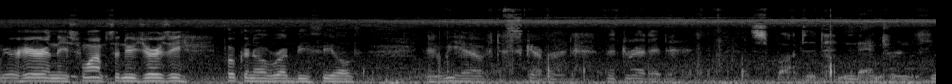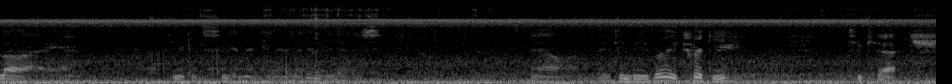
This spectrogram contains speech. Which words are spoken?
We are here in the swamps of New Jersey, Pocono Rugby Field, and we have discovered the dreaded spotted lantern fly. You can see him in here, there he is. Now, they can be very tricky to catch.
